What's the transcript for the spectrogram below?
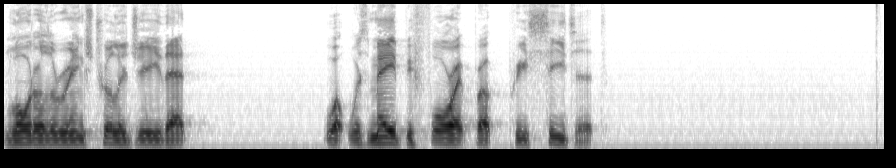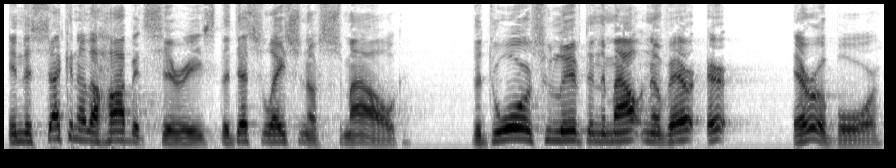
Lord of the Rings trilogy that what was made before it but precedes it. In the second of the Hobbit series, The Desolation of Smaug, the dwarves who lived in the mountain of er- er- Erebor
